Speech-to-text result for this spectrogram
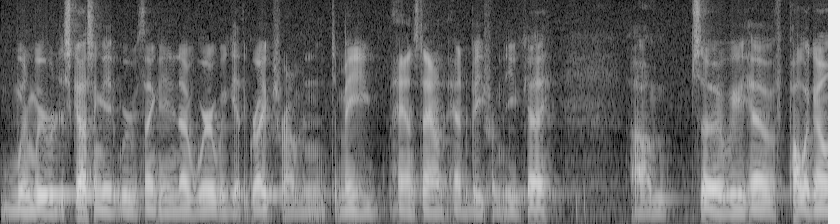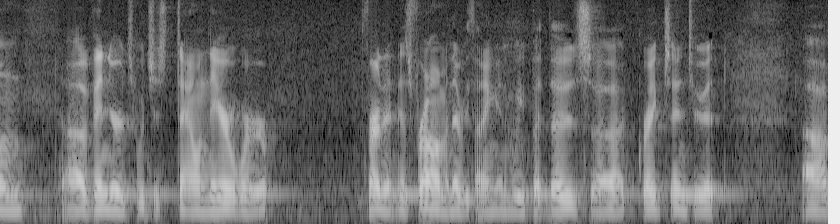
when we were discussing it, we were thinking, you know, where do we get the grapes from? And to me, hands down, it had to be from the UK. Um, so we have Polgoon uh, Vineyards, which is down near where Verdant is from and everything, and we put those uh, grapes into it. Uh,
